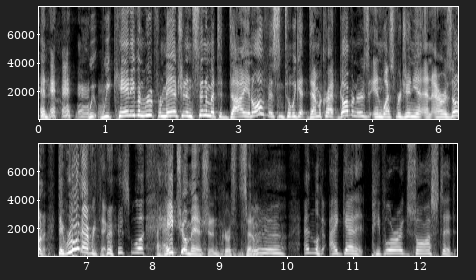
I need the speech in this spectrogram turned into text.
And we, we can't even root for Manchin and Sinema to die in office until we get Democrat governors in West Virginia and Arizona. They ruin everything. I hate Joe Manchin and Kirsten Sinema. Yeah. And look, I get it. People are exhausted.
